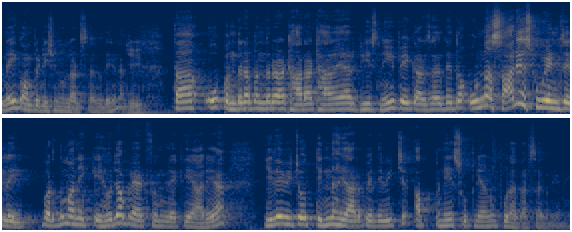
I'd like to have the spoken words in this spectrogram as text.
ਨਹੀਂ ਕੰਪੀਟੀਸ਼ਨ ਨੂੰ ਲੜ ਸਕਦੇ ਹੈ ਨਾ ਜੀ। ਤਾਂ ਉਹ 15 15 18 18000 ਫੀਸ ਨਹੀਂ ਪੇ ਕਰ ਸਕਦੇ ਤਾਂ ਉਹਨਾਂ ਸਾਰੇ ਸਟੂਡੈਂਟਸ ਦੇ ਲਈ ਵਰਧਮਾਨ ਇੱਕ ਇਹੋ ਜਿਹਾ ਪਲੇਟਫਾਰਮ ਲੈ ਕੇ ਆ ਰਿਹਾ ਜਿਹਦੇ ਵਿੱਚ ਉਹ 3000 ਰੁਪਏ ਦੇ ਵਿੱਚ ਆਪਣੇ ਸੁਪਨਿਆਂ ਨੂੰ ਪੂਰਾ ਕਰ ਸਕਦੇ ਨੇ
